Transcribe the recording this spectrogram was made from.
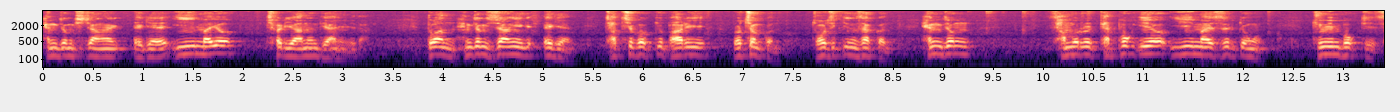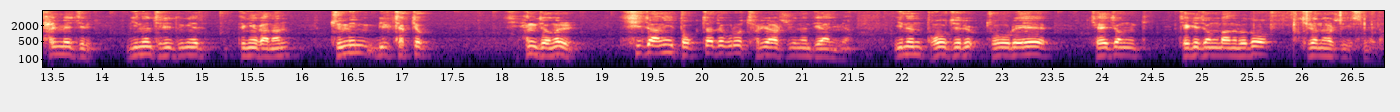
행정시장에게 이임하여 처리하는 대안입니다. 또한 행정시장에게 자치법규 발의 요청권, 조직인사권, 행정 사무를 대폭 이어 이임하였을 경우 주민복지, 삶의 질, 민원처리 등에, 등에 관한 주민 밀착적 행정을 시장이 독자적으로 처리할 수 있는 대안이며 이는 도조례의 재정, 재개정만으로도 실현할 수 있습니다.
